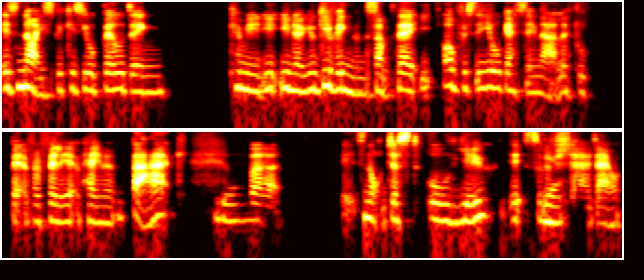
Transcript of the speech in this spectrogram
is nice because you're building community. You know, you're giving them something. Obviously, you're getting that little bit of affiliate payment back, yeah. but it's not just all you. It's sort of shared out.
